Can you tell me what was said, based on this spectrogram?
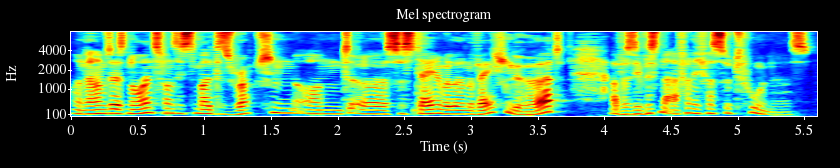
Und dann haben sie das 29. Mal Disruption und äh, Sustainable Innovation gehört, aber sie wissen einfach nicht, was zu tun ist.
